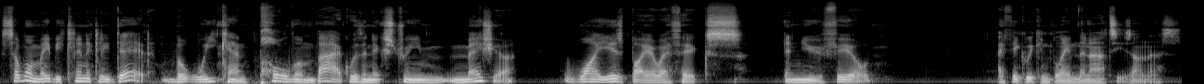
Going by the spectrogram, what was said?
someone may be clinically dead, but we can pull them back with an extreme measure. Why is bioethics a new field? I think we can blame the Nazis on this.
